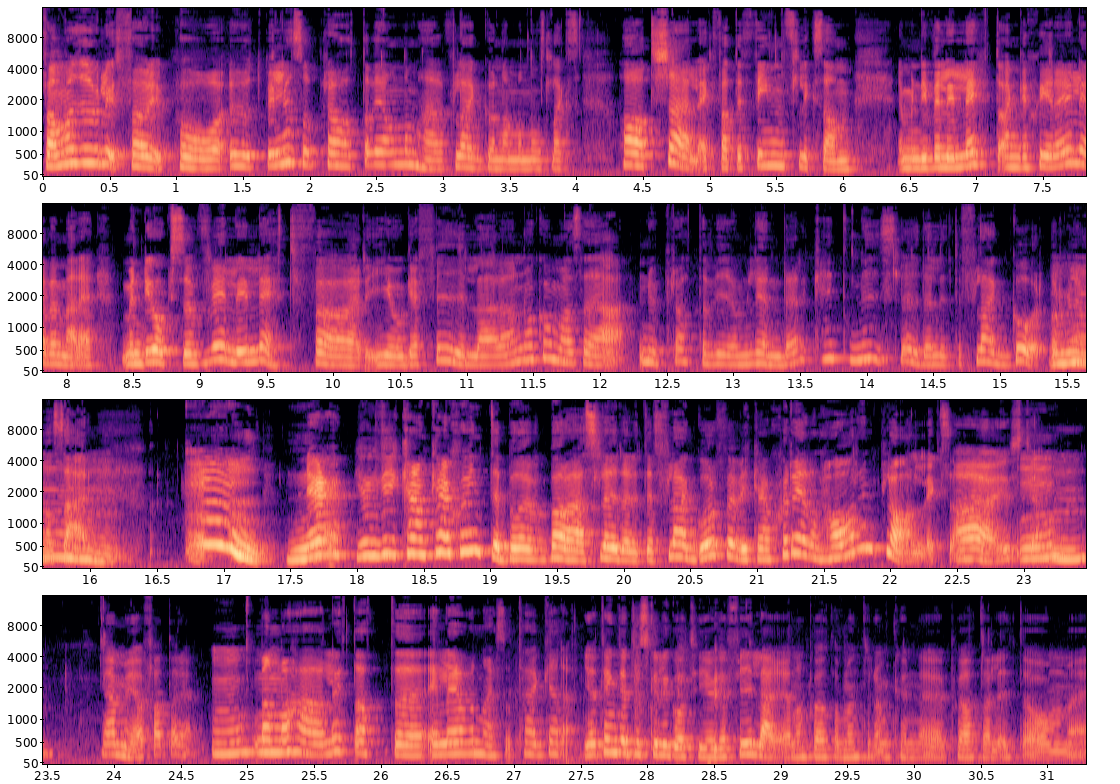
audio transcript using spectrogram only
Fan vad ljuvligt, för på utbildningen så pratar vi om de här flaggorna med någon slags hatkärlek. För att det finns liksom, men det är väldigt lätt att engagera elever med det. Men det är också väldigt lätt för geografiläraren att komma och säga, nu pratar vi om länder, kan inte ni slöjda lite flaggor? Och då blir man så här, Mm. mm, nej, vi kan kanske inte bara slöjda lite flaggor för vi kanske redan har en plan liksom. Ja, just det. Mm. Mm. Ja, men jag fattar det. Mm, men vad härligt att eh, eleverna är så taggade. Jag tänkte att vi skulle gå till geografiläraren och prata om inte de kunde prata lite om eh,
